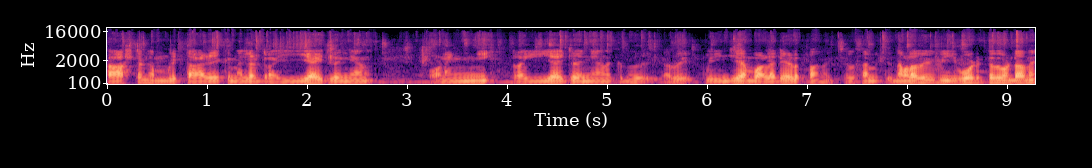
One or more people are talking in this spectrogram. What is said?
കാഷ്ടം കംപ്ലീറ്റ് താഴേക്ക് നല്ല ഡ്രൈ ആയിട്ട് തന്നെയാണ് ഉണങ്ങി ഡ്രൈ ആയിട്ട് തന്നെയാണ് നിൽക്കുന്നത്. അത് ക്ലീൻ ചെയ്യാൻ വളരെ എളുപ്പമാണ്. ചില സമയത്ത് നമ്മളത് വി ബോർഡ് ഇട്ടത് കൊണ്ടാണ്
